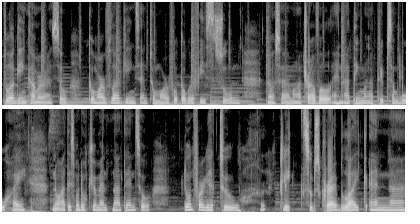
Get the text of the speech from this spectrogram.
vlogging camera. So, two more vloggings and two more photographies soon no sa mga travel and ating mga trips sa buhay no at least ma-document natin so don't forget to click subscribe like and uh,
